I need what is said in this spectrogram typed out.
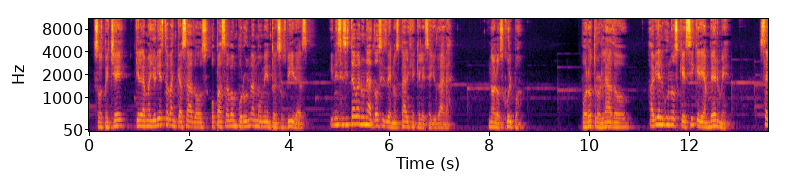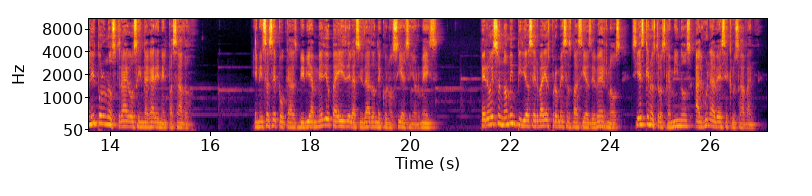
Sospeché que la mayoría estaban casados o pasaban por un mal momento en sus vidas y necesitaban una dosis de nostalgia que les ayudara. No los culpo. Por otro lado, había algunos que sí querían verme, salir por unos tragos e indagar en el pasado. En esas épocas vivía medio país de la ciudad donde conocí al señor Mace. Pero eso no me impidió hacer varias promesas vacías de vernos si es que nuestros caminos alguna vez se cruzaban.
